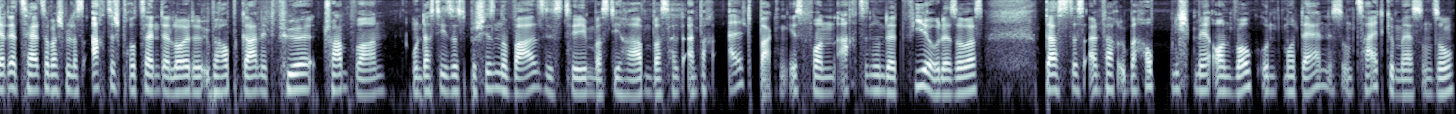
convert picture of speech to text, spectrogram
die hat erzählt zum Beispiel, dass 80% der Leute überhaupt gar nicht für Trump waren und dass dieses beschissene Wahlsystem, was die haben, was halt einfach altbacken ist von 1804 oder sowas, dass das einfach überhaupt nicht mehr en vogue und modern ist und zeitgemäß und so.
